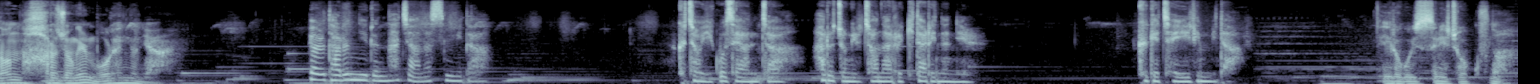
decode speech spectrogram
넌 하루 종일 뭘 했느냐? 별 다른 일은 하지 않았습니다. 그저 이곳에 앉아 하루 종일 전화를 기다리는 일. 그게 제 일입니다. 이러고 있으니 좋구나.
